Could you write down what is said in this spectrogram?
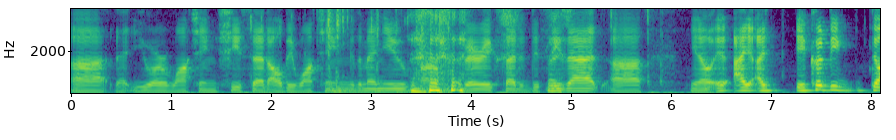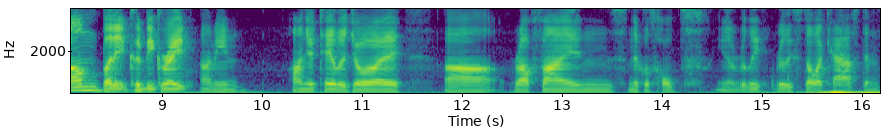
uh, that you are watching. She said I'll be watching the menu. Um, very excited to see Nice. that. Uh, you know, it, I, I it could be dumb, but it could be great. I mean, Anya Taylor Joy, uh, Ralph Fiennes, Nicholas Hoult. You know, really really stellar cast, and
